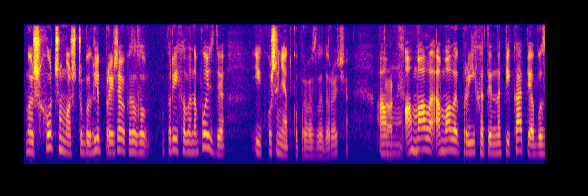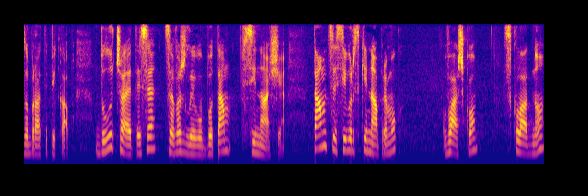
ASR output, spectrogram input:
Ми ж хочемо, щоб Гліб приїжджав і казав, приїхали на поїзді і кошенятку привезли, до речі. А, а, мали, а мали приїхати на пікапі або забрати пікап. Долучайтеся, це важливо, бо там всі наші. Там це сіверський напрямок. Важко, складно.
